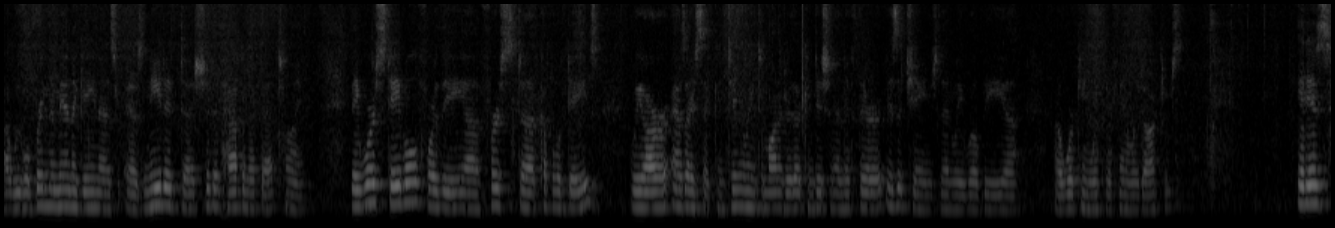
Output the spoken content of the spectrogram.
Uh, we will bring them in again as, as needed, should it happen at that time. They were stable for the first couple of days. We are, as I said, continuing to monitor their condition, and if there is a change, then we will be working with their family doctors. It is,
